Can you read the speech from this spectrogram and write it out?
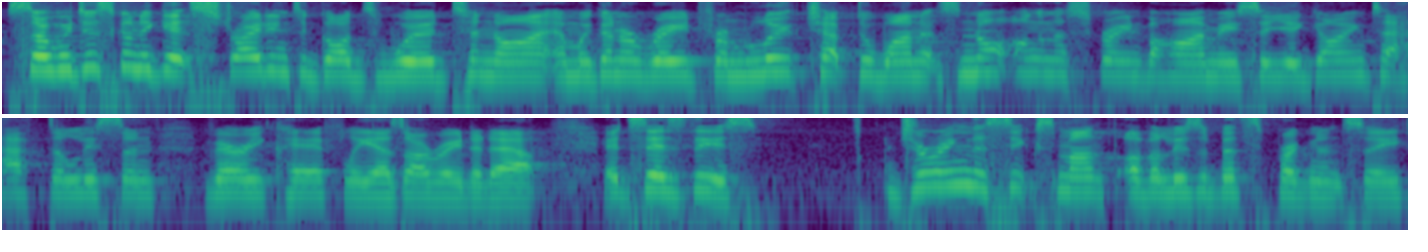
So we're just going to get straight into God's word tonight and we're going to read from Luke chapter 1. It's not on the screen behind me, so you're going to have to listen very carefully as I read it out. It says this During the sixth month of Elizabeth's pregnancy,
